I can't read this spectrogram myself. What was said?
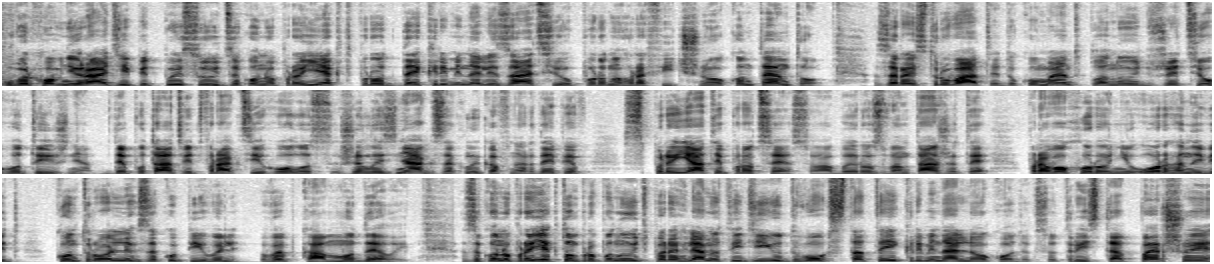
У Верховній Раді підписують законопроєкт про декриміналізацію порнографічного контенту. Зареєструвати документ планують вже цього тижня. Депутат від фракції Голос Железняк закликав нардепів сприяти процесу, аби розвантажити правоохоронні органи від контрольних закупівель вебкам-моделей. Законопроєктом пропонують переглянути дію двох статей кримінального кодексу: 301,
